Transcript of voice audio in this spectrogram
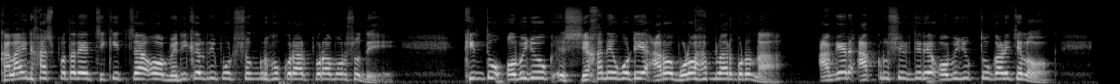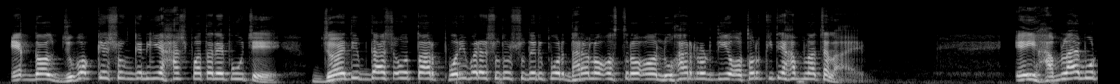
কালাইন হাসপাতালে চিকিৎসা ও মেডিকেল রিপোর্ট সংগ্রহ করার পরামর্শ দেয়। কিন্তু অভিযোগ সেখানেও ঘটে আরও বড় হামলার ঘটনা। আগের আক্রোশের জেরে অভিযুক্ত গাড়ি চালক একদল যুবককে সঙ্গে নিয়ে হাসপাতালে পৌঁছে জয়দীপ দাস ও তার পরিবারের সদস্যদের উপর ধারালো অস্ত্র ও লোহার রড দিয়ে অতর্কিতে হামলা চালায়। এই হামলায় মোট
